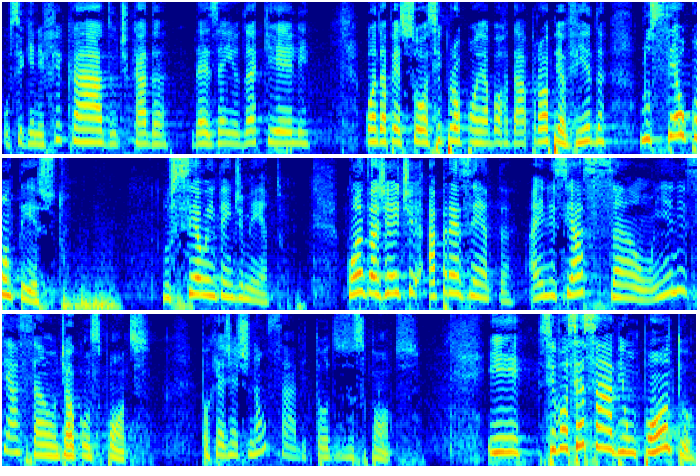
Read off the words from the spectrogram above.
o significado de cada desenho daquele. Quando a pessoa se propõe a abordar a própria vida no seu contexto, no seu entendimento. Quando a gente apresenta a iniciação, iniciação de alguns pontos, porque a gente não sabe todos os pontos. E se você sabe um ponto,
